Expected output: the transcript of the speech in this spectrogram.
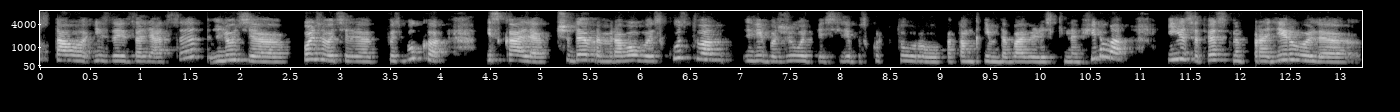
стала изоизоляция. Люди, пользователи Фейсбука, искали шедевры мирового искусства, либо живопись, либо скульптуру, потом к ним добавились кинофильмы, и, соответственно, пародировали,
